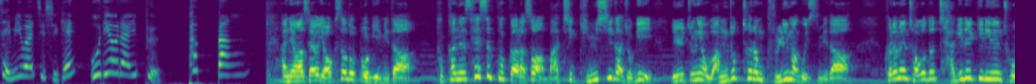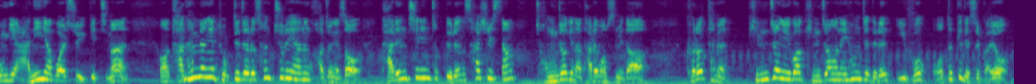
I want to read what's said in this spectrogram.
재미와 지식의 오디오 라이프 팟빵 안녕하세요. 역사 돋보기입니다. 북한은 세습 국가라서 마치 김씨 가족이 일종의 왕족처럼 군림하고 있습니다. 그러면 적어도 자기들끼리는 좋은 게 아니냐고 할 수 있겠지만 어, 단 한 명의 독재자를 선출해야 하는 과정에서 다른 친인척들은 사실상 정적이나 다름없습니다. 그렇다면 김정일과 김정은의 형제들은 이후 어떻게 됐을까요?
